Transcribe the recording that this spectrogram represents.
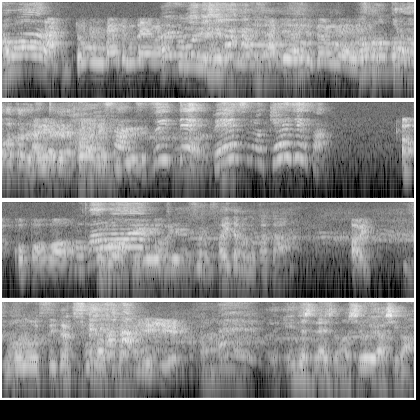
どうも。あ、どうもおばんでございます。はいおばんです。どうも。札幌の方ですありがとうございねます。さあ続いてベースの KJ さん。あ、こんばんこんは。ばんは。KJ さん埼玉の方はい。非常に落ち着いてらっしゃい。ますねい。えいえ。いいですねその白い足が。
